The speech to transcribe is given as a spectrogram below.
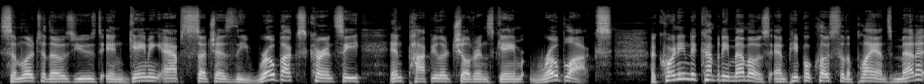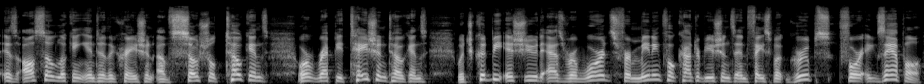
similar to those used in gaming apps such as the Robux currency in popular children's game Roblox. According to company memos and people close to the plans, Meta is also looking into the creation of social tokens or reputation tokens, which could be issued as rewards for meaningful contributions in Facebook groups, for example.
